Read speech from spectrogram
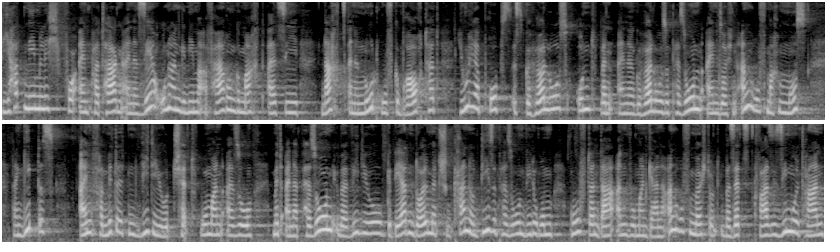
Die hat nämlich vor ein paar Tagen eine sehr unangenehme Erfahrung gemacht, als sie nachts einen Notruf gebraucht hat. Julia Probst ist gehörlos und wenn eine gehörlose Person einen solchen Anruf machen muss, dann gibt es einen vermittelten Videochat, wo man also mit einer Person über Video Gebärden dolmetschen kann und diese Person wiederum ruft dann da an, wo man gerne anrufen möchte und übersetzt quasi simultan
